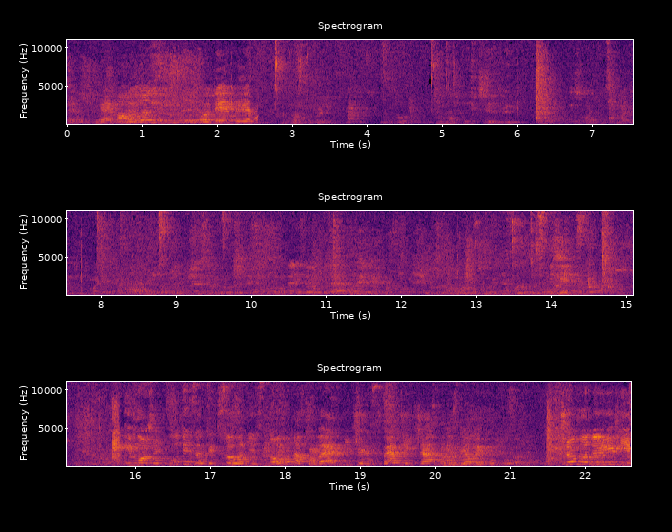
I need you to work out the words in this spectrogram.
ще? Ні, буде 1,90. І можуть бути зафіксовані знову на поверхні через певний час після вибуху. Чому дорівнює?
